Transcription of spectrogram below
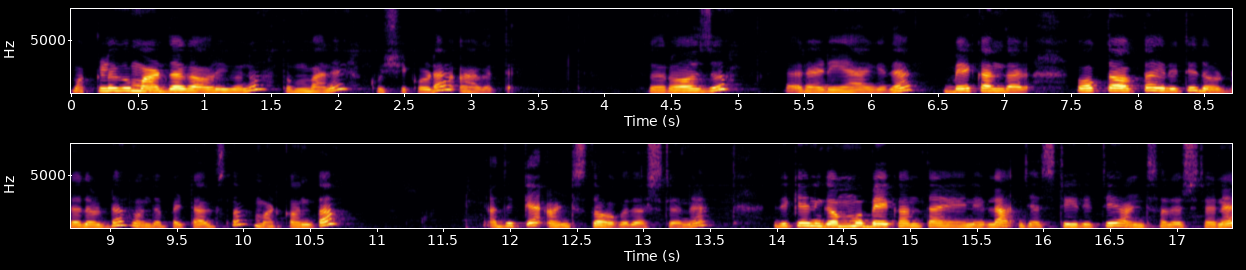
ಮಕ್ಕಳಿಗೂ ಮಾಡಿದಾಗ ಅವರಿಗೂ ತುಂಬಾ ಖುಷಿ ಕೂಡ ಆಗುತ್ತೆ. ಸೊ ರೋಸು ಆಗಿದೆ. ಬೇಕಂದಾಗ ಹೋಗ್ತಾ ಹೋಗ್ತಾ ಈ ರೀತಿ ದೊಡ್ಡ ದೊಡ್ಡ ಒಂದು ಪೆಟಲ್ಸ್ನ ಮಾಡ್ಕೊತ ಅದಕ್ಕೆ ಅಂಟಿಸ್ತಾ ಹೋಗೋದು ಅಷ್ಟೇ ಇದಕ್ಕೇನು ಗಮ್ಮು ಬೇಕಂತ ಏನಿಲ್ಲ, ಜಸ್ಟ್ ಈ ರೀತಿ ಅಂಟಿಸೋದಷ್ಟೇ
